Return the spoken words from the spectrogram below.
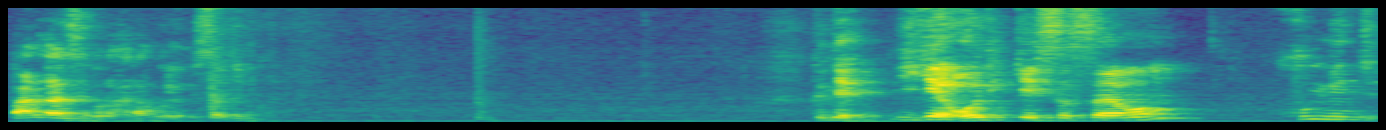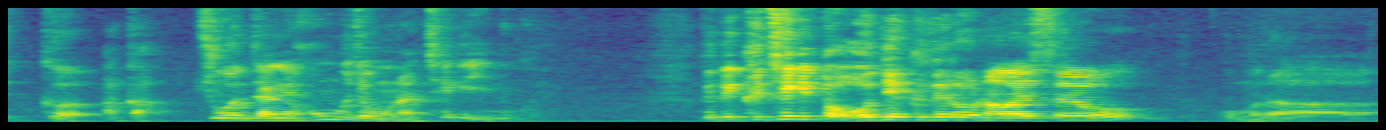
빨간색으로 하라고 여기 써진 거야. 근데 이게 어디 게 있었어요? 훈민지 그 아까 주원장의 홍무정운한 책이 있는 거예요. 근데 그 책이 또 어디에 그대로 나와 있어요? 어머나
